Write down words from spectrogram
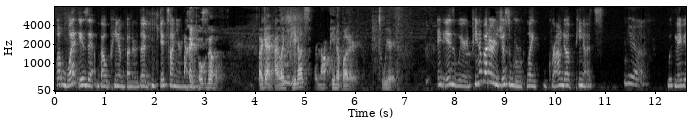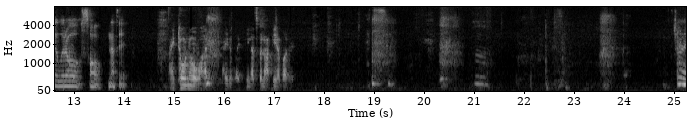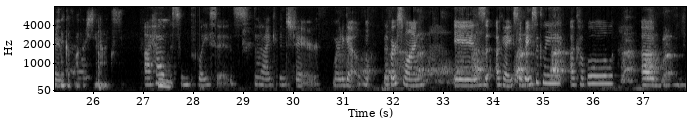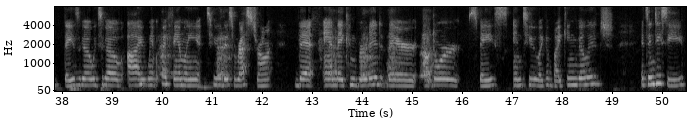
what what is it about peanut butter that gets on your nerves? I don't know. Again, I like peanuts, but not peanut butter. It's weird. It is weird. Peanut butter is just gr- like ground up peanuts. Yeah. With maybe a little salt, and that's it. I don't know why I like peanuts, but not peanut butter. Trying right. to think of other snacks. I have Ooh. some places that I can share where to go. The first one is okay, so basically, a couple of days ago, weeks ago, I went with my family to this restaurant that, and they converted their outdoor space into like a Viking village. It's in DC,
